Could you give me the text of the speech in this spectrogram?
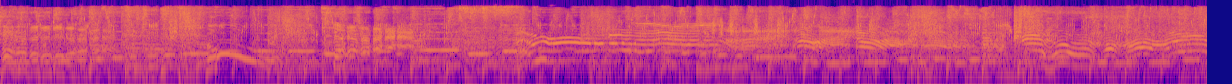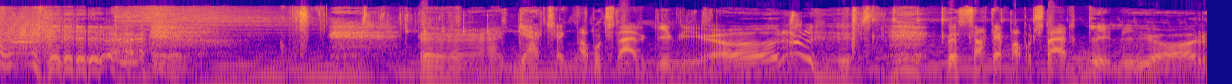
Gerçek pabuçlar gidiyor. Ve sahte pabuçlar geliyor.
